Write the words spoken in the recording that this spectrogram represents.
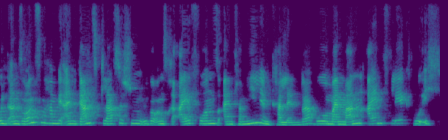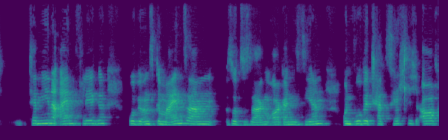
Und ansonsten haben wir einen ganz klassischen über unsere iPhones einen Familienkalender, wo mein Mann einpflegt, wo ich Termine einpflege, wo wir uns gemeinsam sozusagen organisieren und wo wir tatsächlich auch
